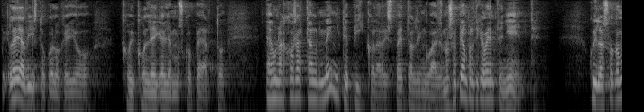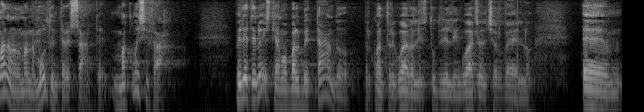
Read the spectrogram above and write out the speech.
Lei ha visto quello che io con i colleghi abbiamo scoperto. È una cosa talmente piccola rispetto al linguaggio, non sappiamo praticamente niente. Qui la sua domanda è una domanda molto interessante, ma come si fa? Vedete, noi stiamo balbettando per quanto riguarda gli studi del linguaggio del cervello. Eh,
